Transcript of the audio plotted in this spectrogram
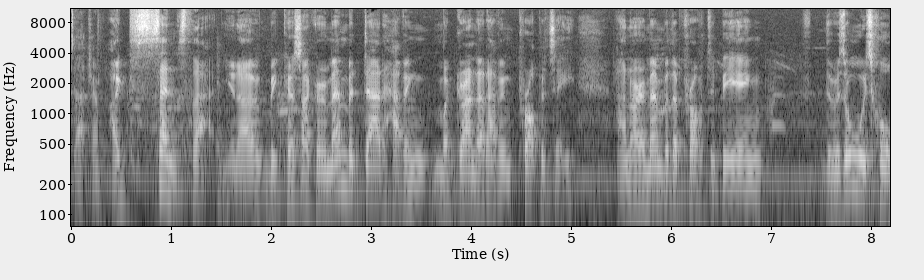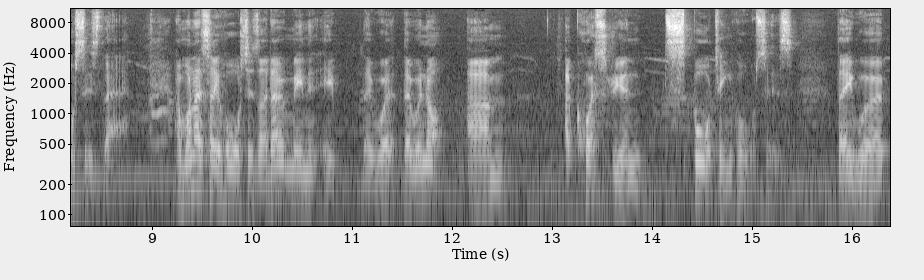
Gotcha. I sense that, you know, because I can remember dad having, my granddad having property, and I remember the property being, there was always horses there. And when I say horses, I don't mean it, they were they were not um, equestrian sporting horses. They were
